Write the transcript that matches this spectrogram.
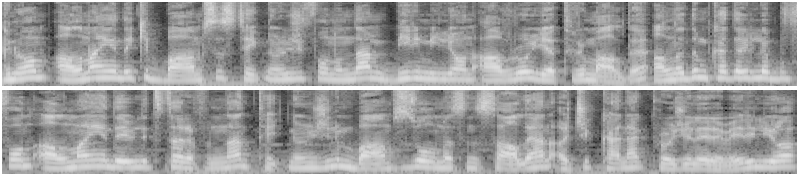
GNOME Almanya'daki bağımsız teknoloji fonundan 1 milyon avro yatırım aldı. Anladığım kadarıyla bu fon Almanya devleti tarafından teknolojinin bağımsız olmasını sağlayan açık kaynak projelere veriliyor.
